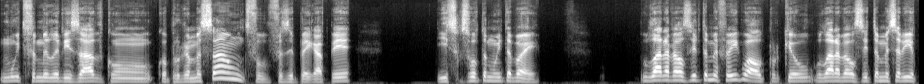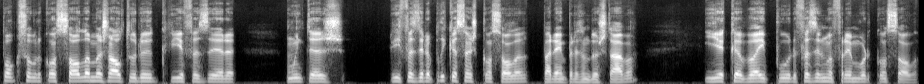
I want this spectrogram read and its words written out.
muito familiarizado com, com a programação, de fa- fazer PHP. E isso resulta muito bem. o Laravel Zero também foi igual, porque eu, o Laravel Zero também sabia pouco sobre consola, mas na altura queria fazer muitas. Queria fazer aplicações de consola para a empresa onde eu estava e acabei por fazer uma framework de consola.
